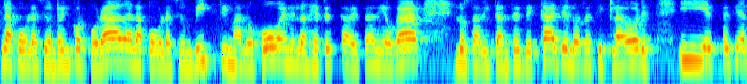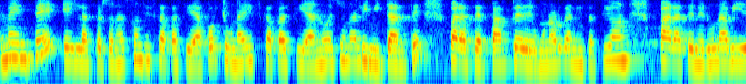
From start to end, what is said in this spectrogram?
la población reincorporada, la población víctima, los jóvenes, los jefes cabeza de hogar, los habitantes de calle, los recicladores y especialmente en las personas con discapacidad, porque una discapacidad no es una limitante para ser parte de una organización, para tener una vida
